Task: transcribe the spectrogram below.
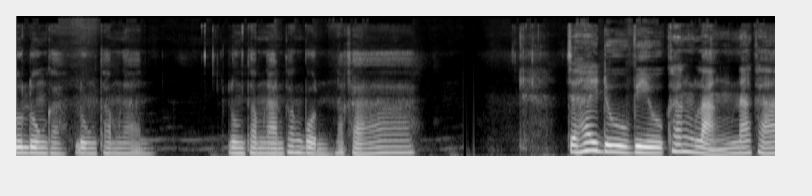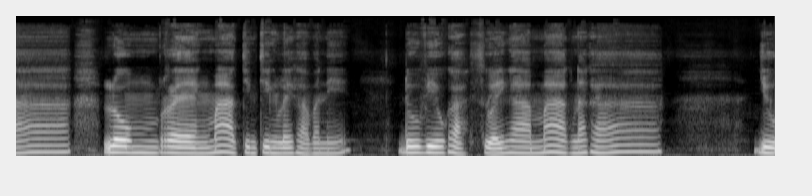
ูลุงค่ะ ลุงทำงาน ลุงทำงานข้างบนนะคะ จะให้ดูวิวข้างหลังนะคะ ลมแรงมากจริงๆเลยค่ะวันนี้ ดูวิวค่ะ สวยงามมากนะคะ อยู่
